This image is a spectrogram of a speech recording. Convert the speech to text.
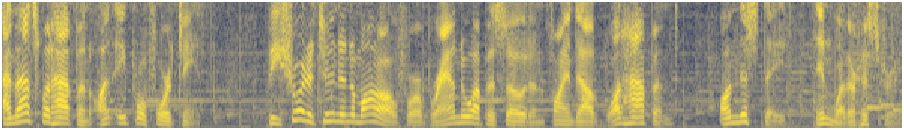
And that's what happened on April 14th. Be sure to tune in tomorrow for a brand new episode and find out what happened on this date in weather history.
